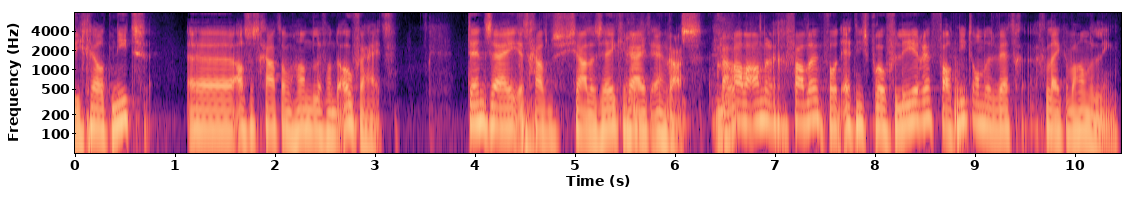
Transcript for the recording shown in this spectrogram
die geldt niet uh, als het gaat om handelen van de overheid. Tenzij het gaat om sociale zekerheid en ras. Maar alle andere gevallen, bijvoorbeeld etnisch profileren, valt niet onder de wet gelijke behandeling.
